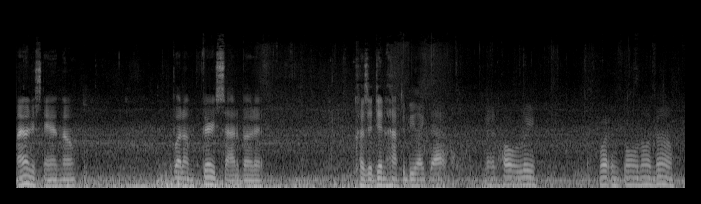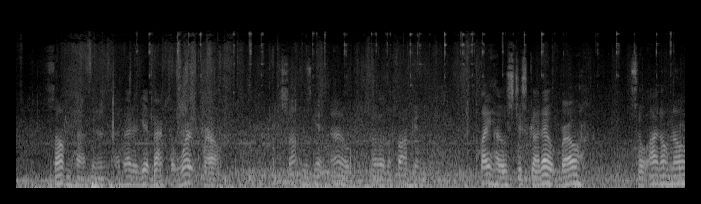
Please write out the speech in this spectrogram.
I understand though, but I'm very sad about it because it didn't have to be like that. And holy, what is going on now? Something happening. I better get back to work, bro. Something's getting out. Oh, the fucking playhouse just got out, bro. So I don't know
